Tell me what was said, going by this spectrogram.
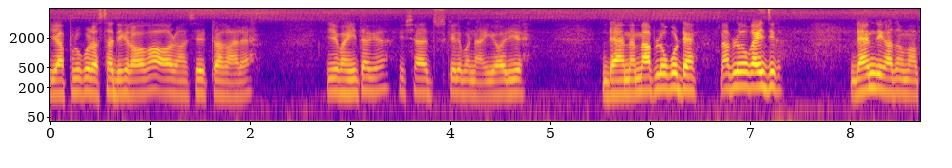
ये आप लोगों को रास्ता दिख रहा होगा और वहाँ से ट्रक आ रहा है। ये वहीं तक है, ये शायद उसके लिए बनाया गया और ये डैम है। मैं आप लोगों को डैम, मैं आप लोगों को गाइस दिखा डैम दिखाता हूँ मैं आप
